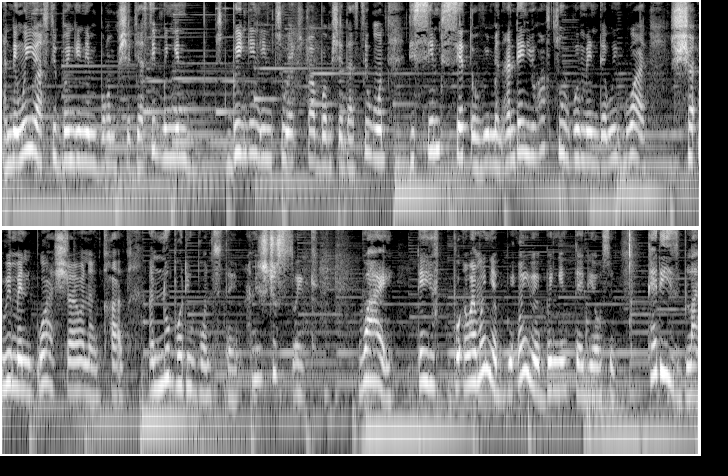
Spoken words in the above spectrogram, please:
and then when you are still bringing in bombshell you're still bringing bringing in two extra bombshell that still want the same set of women. And then you have two women that who are sh- women who Sharon and Kaz, and nobody wants them. And it's just like why? Then you when you when you were bringing Teddy also Teddy is black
